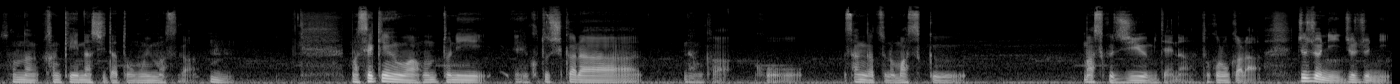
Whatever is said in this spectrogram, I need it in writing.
そんな関係なしだと思いますが、うん。まあ、世間は本当に、えー、今年からなんかこう3月のマスクマスク自由みたいなところから徐々に徐々に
